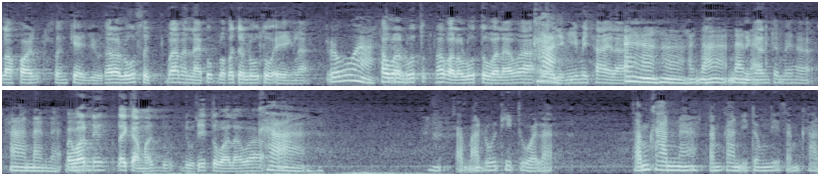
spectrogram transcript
เราคอยสังเกตอยู่ถ้าเรารู้สึกว่ามันแรงปุ๊บเราก็จะรู้ตัวเองละรู้อะถ้าเรารู้เท่ากับเรารู้ตัวแล้วว่าเอค่ะออย่างนี้ไม่ใช่แล้วอ่าฮะนะนั่นอแหย่างละนั้นใช่ไหมฮะอ่านั่นแหละแปลว่านี่ได้กลับมาอยู่อยู่ที่ตัวแล้วว่า ค่ะ กลับมารู้ที่ตัวละสำคัญนะสำคัญอีตรงนี้สำคัญ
